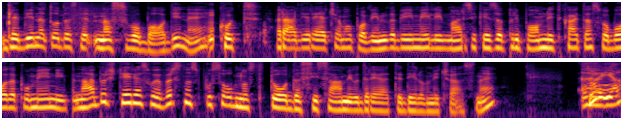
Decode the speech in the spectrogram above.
Glede na to, da ste na svobodi, ne, kot radi rečemo, povem, da bi imeli marsikaj za pripomniti, kaj ta svoboda pomeni. Najbrž terja svojo vrstno sposobnost to, da si sami odrejate delovni čas, ne? To, ja,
